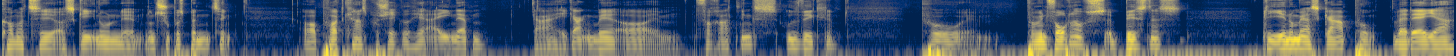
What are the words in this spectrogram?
kommer til at ske nogle, øh, nogle super spændende ting. Og podcastprojektet her er en af dem. Jeg er i gang med at øhm, forretningsudvikle på, øhm, på min foredragsbusiness. Blive endnu mere skarp på, hvad det er, jeg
